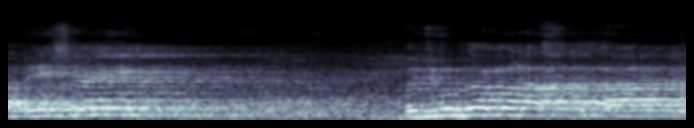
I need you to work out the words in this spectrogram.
ਹਮੇਸ਼ਾ ਹੀ ਬਜ਼ੁਰਗਾਂ ਵਾਲਾ ਸਤਿਕਾਰ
